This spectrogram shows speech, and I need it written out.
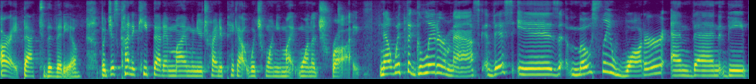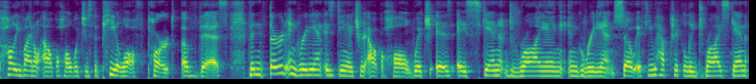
All right, back to the video. But just kind of keep that in mind when you're trying to pick out which one you might want to try. Now with the glitter mask, this is mostly water and then the polyvinyl alcohol, which is the peel off part of this. The third ingredient is denatured alcohol, which is a skin drying ingredient. So if you have particularly dry skin,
